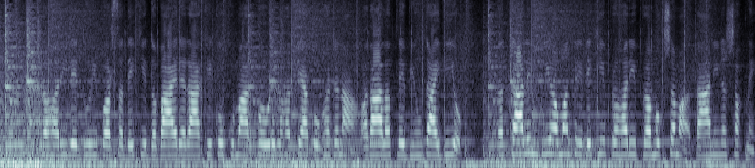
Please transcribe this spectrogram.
प्रहरीले दुई वर्षदेखि दबाएर राखेको कुमार पौडेल हत्याको घटना अदालतले बिउताइदियो। तत्कालीन गृहमन्त्रीदेखि प्रहरी प्रमुखसम्म तानिन सक्ने।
